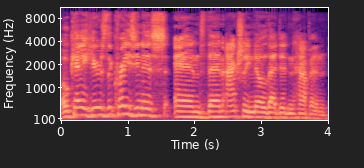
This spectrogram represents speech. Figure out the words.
okay, here's the craziness, and then actually, no, that didn't happen.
